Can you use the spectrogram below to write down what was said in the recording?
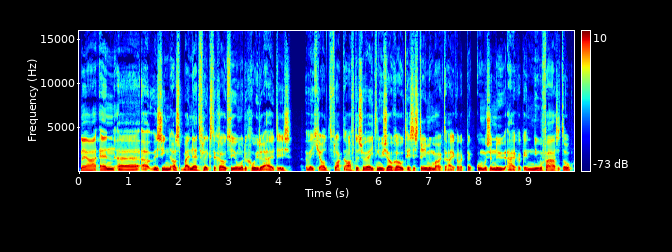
Nou ja, en eh, we zien als bij Netflix de grootste jongen de groei eruit is. Weet je wel, het vlakt af. Dus we weten nu, zo groot is de streamingmarkt eigenlijk. Dan komen ze nu eigenlijk in een nieuwe fase, toch?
